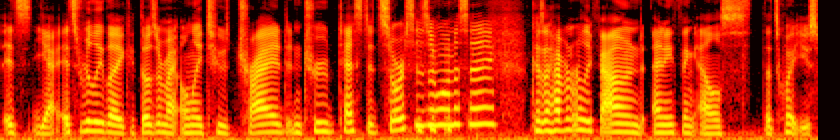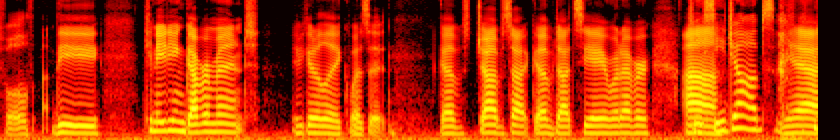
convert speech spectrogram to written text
it's yeah it's really like those are my only two tried and true tested sources i want to say because i haven't really found anything else that's quite useful the canadian government if you go to like was it govs jobs.gov.ca or whatever. GC uh, jobs. yeah.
